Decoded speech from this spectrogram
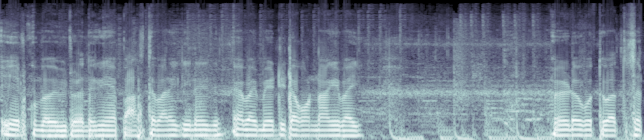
এরকমভাবে ভিডিওটা দেখে আসতে পারে কি না? ভাই মেয়েটিটা কর না আগে ভাই? মেডিটাও করতে পারতেছেন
